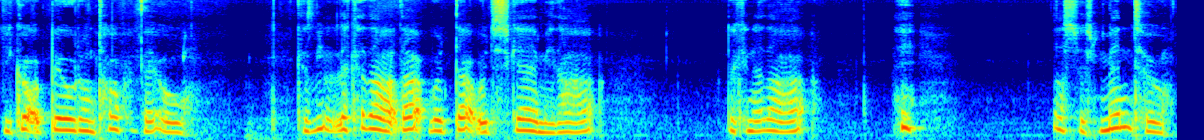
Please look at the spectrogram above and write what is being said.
You've got to build on top of it all. Because look at that. That would that would scare me. That looking at that. That's just mental.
